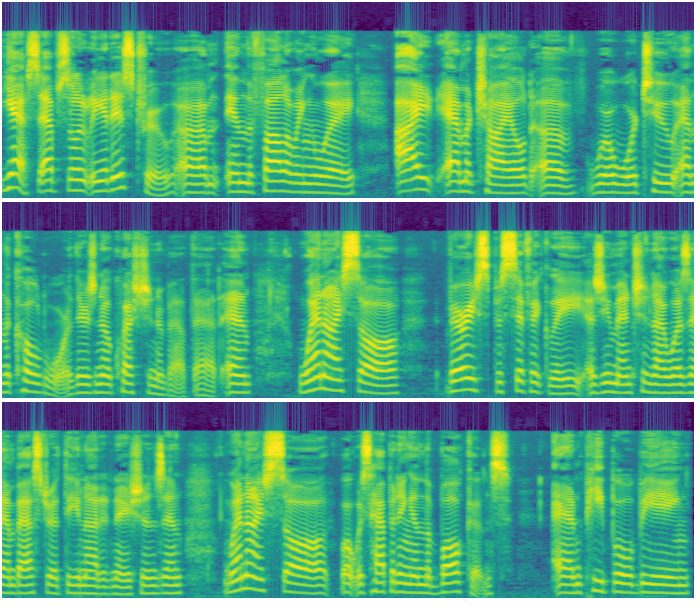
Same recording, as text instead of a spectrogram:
Yes, absolutely. It is true um, in the following way. I am a child of World War II and the Cold War. There's no question about that. And when I saw very specifically, as you mentioned, I was ambassador at the United Nations, and when I saw what was happening in the Balkans and people being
